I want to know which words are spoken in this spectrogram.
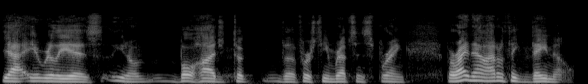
Yeah, it really is. You know, Beau Hoge took the first team reps in spring, but right now I don't think they know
